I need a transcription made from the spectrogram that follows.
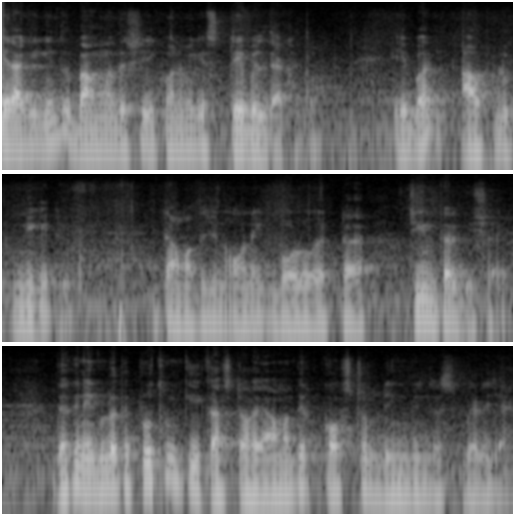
এর আগে কিন্তু বাংলাদেশের ইকোনমিকে স্টেবল দেখাতো। এবার আউটলুক নেগেটিভ এটা আমাদের জন্য অনেক বড় একটা চিন্তার বিষয়। দেখেন এগুলোতে প্রথম কী কাজটা হয়? আমাদের কস্ট অফ ডুইং বিজনেস বেড়ে যায়।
